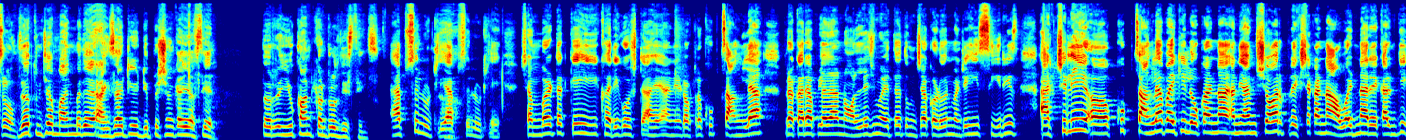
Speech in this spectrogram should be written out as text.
True जर तुमच्या माइंडमध्ये अँझायटी डिप्रेशन काही असेल तर you can't control this things absolutely absolutely शंभर टक्के ही खरी गोष्ट आहे आणि डॉक्टर खूप चांगल्या प्रकारे आपल्याला नॉलेज मिळतं तुमच्याकडून. म्हणजे ही सिरीज ॲक्च्युली खूप चांगल्यापैकी लोकांना आणि आय एम शुअर प्रेक्षकांना आवडणार आहे. कारण की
